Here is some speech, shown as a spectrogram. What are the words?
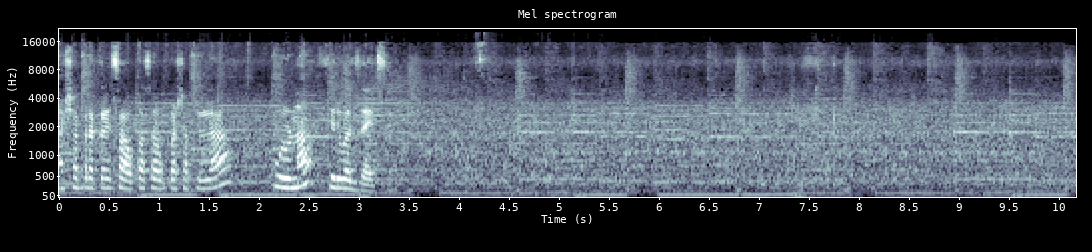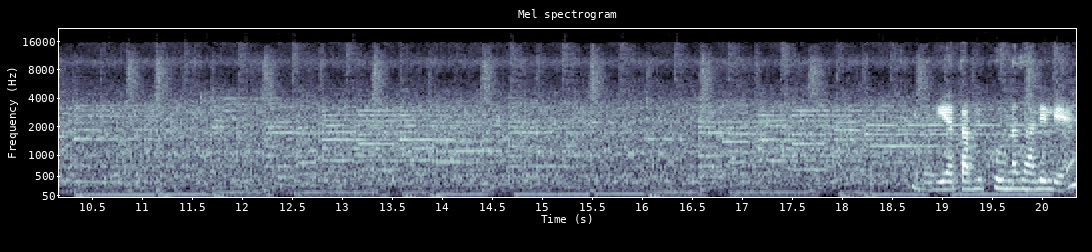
अशा प्रकारे सावका सावकाश आपल्याला पूर्ण फिरवत जायचं ही आता आपली पूर्ण झालेली आहे.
